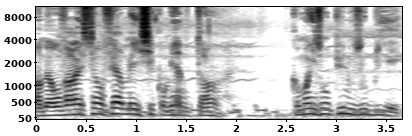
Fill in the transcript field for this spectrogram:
Non mais on va rester enfermé ici combien de temps? Comment ils ont pu nous oublier?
